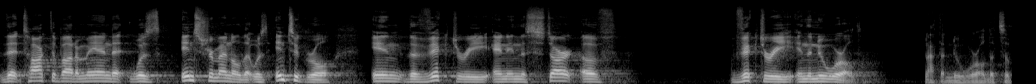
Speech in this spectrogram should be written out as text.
that talked about a man that was instrumental, that was integral in the victory and in the start of victory in the New World not the New World, it's a,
